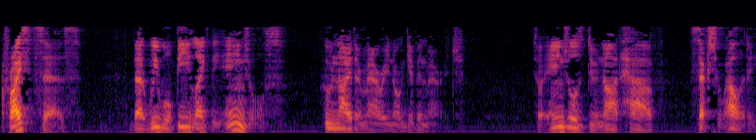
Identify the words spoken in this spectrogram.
Christ says that we will be like the angels who neither marry nor give in marriage. So angels do not have sexuality.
